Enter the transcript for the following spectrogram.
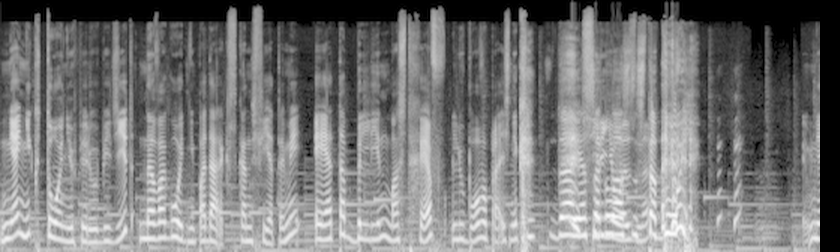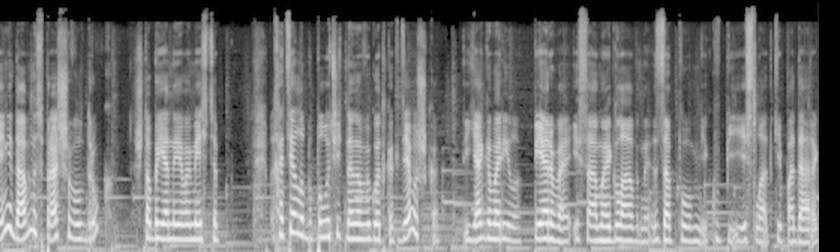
Меня никто не переубедит. Новогодний подарок с конфетами — это, блин, must-have любого праздника. Да, я согласна с тобой. Меня недавно спрашивал друг, чтобы я на его месте хотела бы получить на Новый год как девушка. Я говорила, первое и самое главное, запомни, купи ей сладкий подарок.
